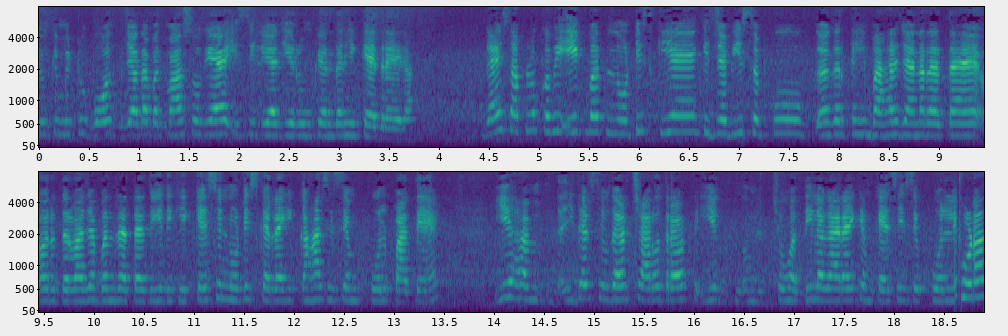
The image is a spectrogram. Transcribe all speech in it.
क्योंकि मिट्टू बहुत ज़्यादा बदमाश हो गया है, इसीलिए आज ये रूम के अंदर ही कैद रहेगा। गाइस आप लोग कभी एक बात नोटिस किए हैं कि जब ये सबको अगर कहीं बाहर जाना रहता है और दरवाज़ा बंद रहता है तो ये देखिए कैसे नोटिस कर रहा है कि कहाँ से इसे हम खोल पाते हैं। ये हम इधर से उधर चारों तरफ़ ये चौहद्दी लगा रहा है कि हम कैसे इसे खोल लें। थोड़ा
